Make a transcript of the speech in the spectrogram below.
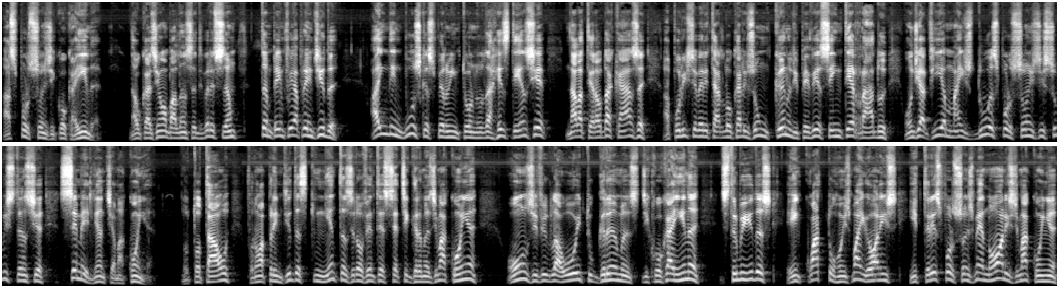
as porções de cocaína. Na ocasião, a balança de pressão também foi apreendida. Ainda em buscas pelo entorno da residência, na lateral da casa, a polícia militar localizou um cano de PVC enterrado, onde havia mais duas porções de substância semelhante à maconha. No total, foram apreendidas 597 gramas de maconha, 11,8 gramas de cocaína, distribuídas em quatro torrões maiores e três porções menores de maconha,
